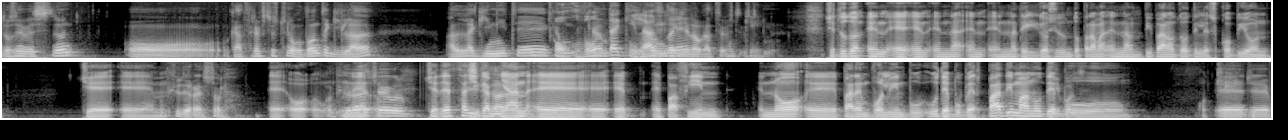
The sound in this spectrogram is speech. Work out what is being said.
τόσο ευαίσθητο, ο καθρέφτης του είναι 80 κιλά, αλλά κινείται. 80 κιλά, 80 κιλά ο καθρέφτης. Okay. Και τούτο να τελειώσει το πράγμα, να μπει πάνω το τηλεσκόπιο και... Κομπιούτερ, όλα. Ε, ναι, και δεν θα έχει καμιά ε, ε, επαφή ενώ παρεμβολή ούτε που περπάτημα ούτε που. Και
